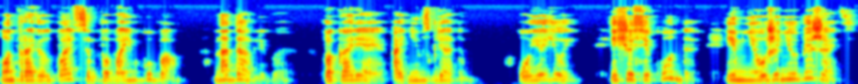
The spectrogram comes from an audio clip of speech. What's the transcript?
он провел пальцем по моим губам, надавливая, покоряя одним взглядом. Ой-ой-ой, еще секунда, и мне уже не убежать.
